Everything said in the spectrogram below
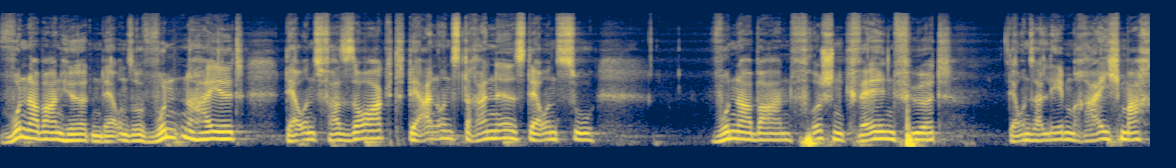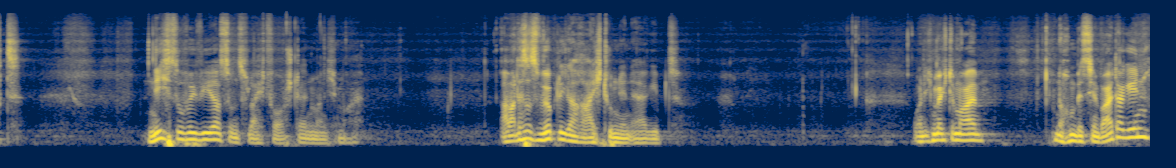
wunderbaren Hirten, der unsere Wunden heilt, der uns versorgt, der an uns dran ist, der uns zu wunderbaren, frischen Quellen führt, der unser Leben reich macht nicht so, wie wir es uns vielleicht vorstellen manchmal. Aber das ist wirklicher Reichtum, den er gibt. Und ich möchte mal noch ein bisschen weitergehen.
